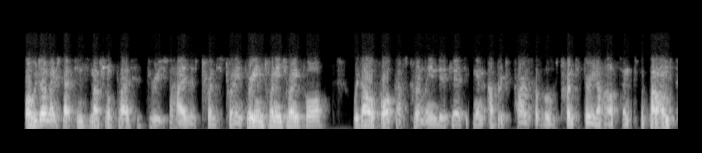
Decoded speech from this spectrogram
While we don't expect international prices to reach the highs of 2023 and 2024, with our forecast currently indicating an average price level of 23.5 cents per pound,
